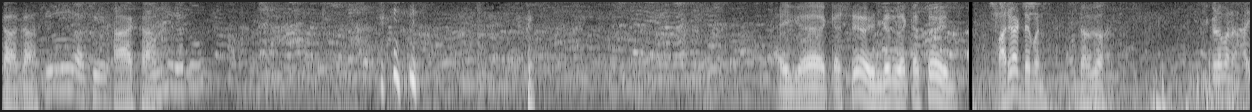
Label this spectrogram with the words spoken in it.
का का खा खा. आई ग कसे होईल ग तुला? कसं होईल? भारी वाटतंय पण. ढग. इकडं पण आहे.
